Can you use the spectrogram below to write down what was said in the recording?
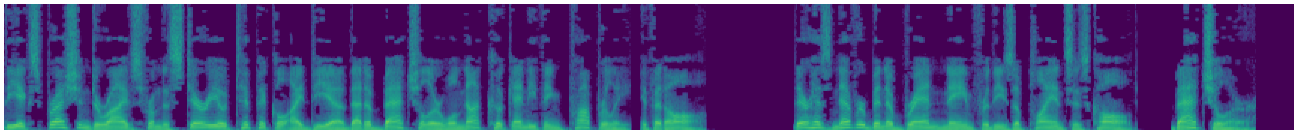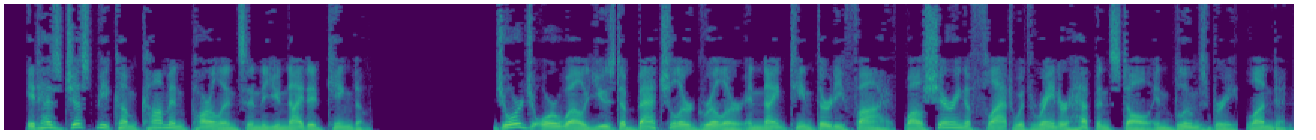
The expression derives from the stereotypical idea that a bachelor will not cook anything properly, if at all. There has never been a brand name for these appliances called bachelor. It has just become common parlance in the United Kingdom. George Orwell used a bachelor griller in 1935, while sharing a flat with Rayner Heppenstall in Bloomsbury, London.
